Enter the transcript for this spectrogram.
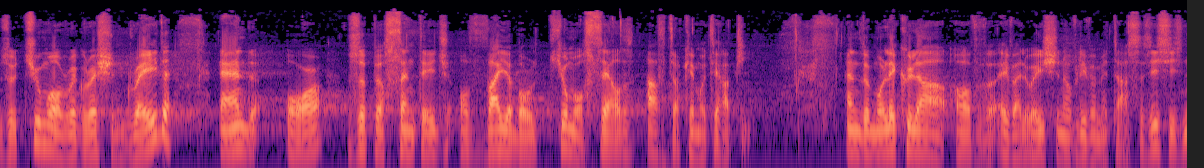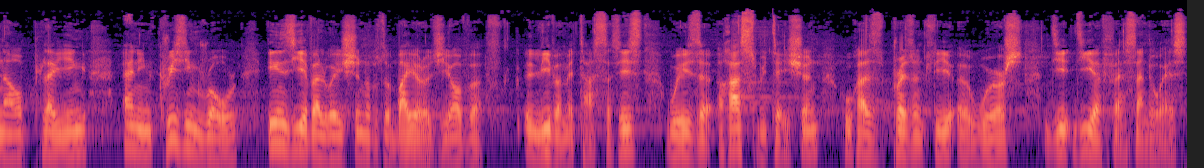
the tumor regression grade and or the percentage of viable tumor cells after chemotherapy. And the molecular of evaluation of liver metastasis is now playing an increasing role in the evaluation of the biology of uh, liver metastasis with uh, RAS mutation, who has presently a worse D DFS and OS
